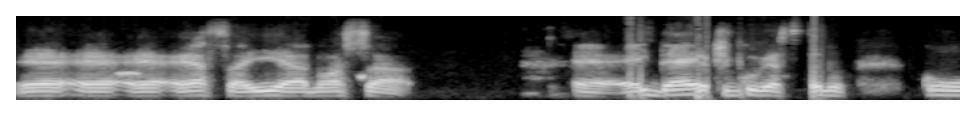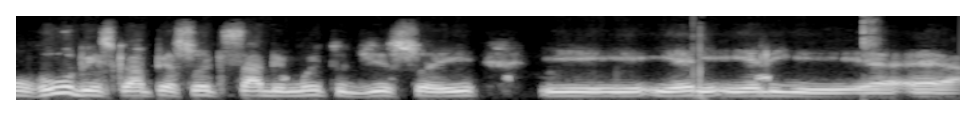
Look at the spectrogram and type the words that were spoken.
é, é, é essa aí é a nossa é, a ideia. Eu estive conversando com o Rubens, que é uma pessoa que sabe muito disso aí, e, e ele, e ele é, é,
